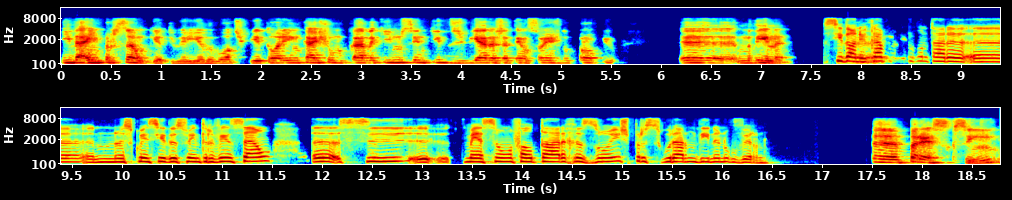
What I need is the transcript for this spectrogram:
e dá a impressão que a teoria do voto expiatório encaixa um bocado aqui no sentido de desviar as atenções do próprio uh, Medina. Sidónio, cabe uh, perguntar uh, na sequência da sua intervenção uh, se começam a faltar razões para segurar Medina no governo. Parece que sim,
